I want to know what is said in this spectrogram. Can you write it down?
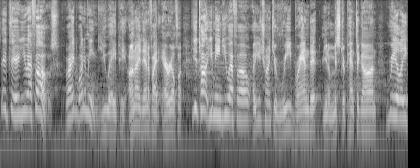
They- They're UFOs, right? What do you mean UAP? Unidentified aerial phone? You talk? You mean UFO? Are you trying to rebrand it? You know, Mr. Pentagon? Really?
